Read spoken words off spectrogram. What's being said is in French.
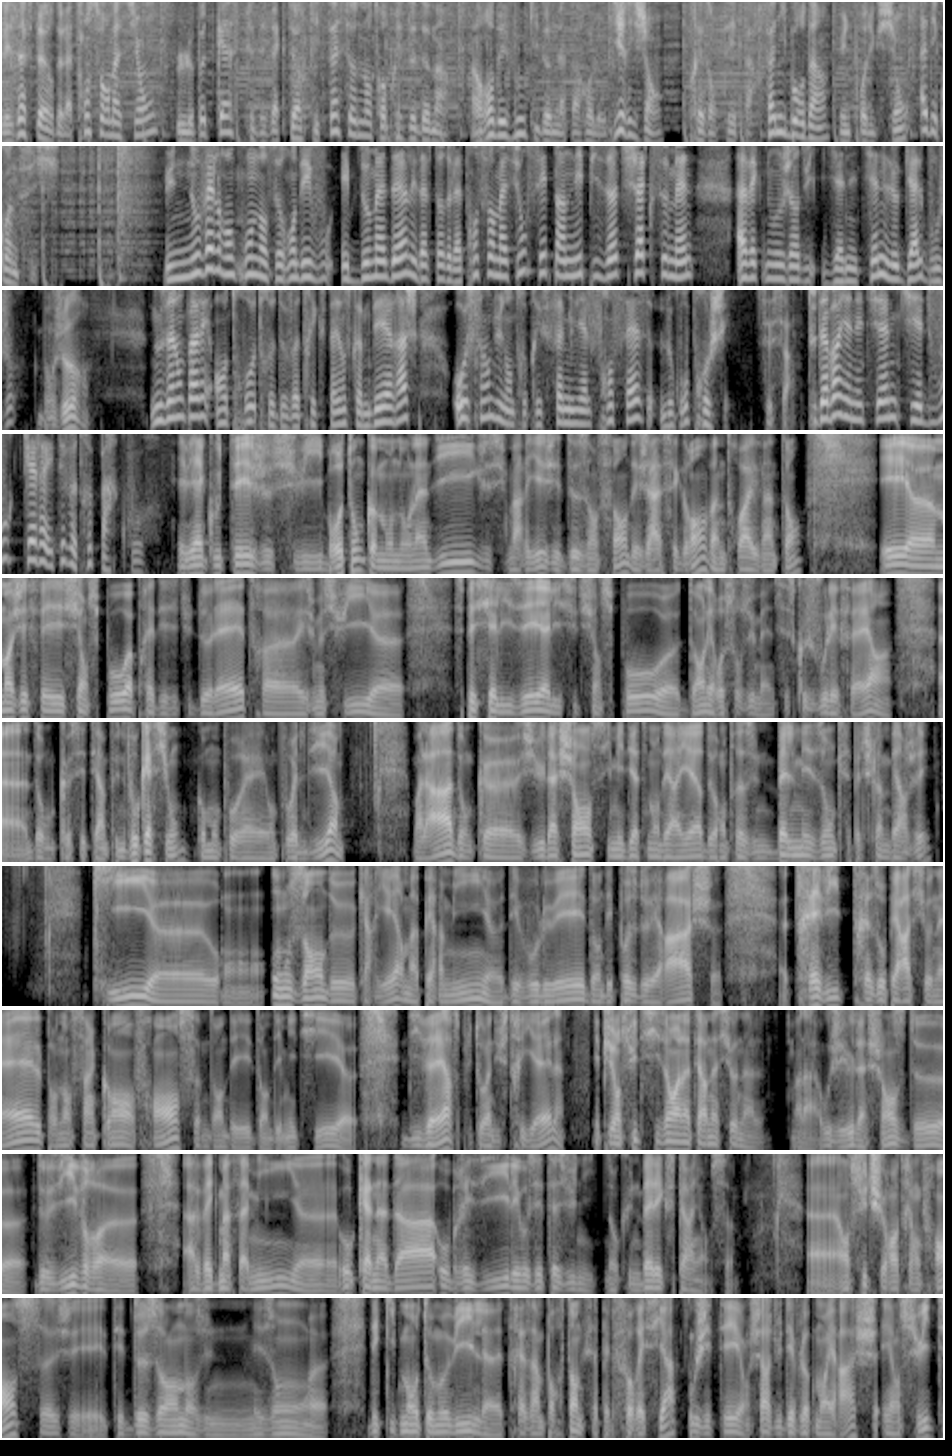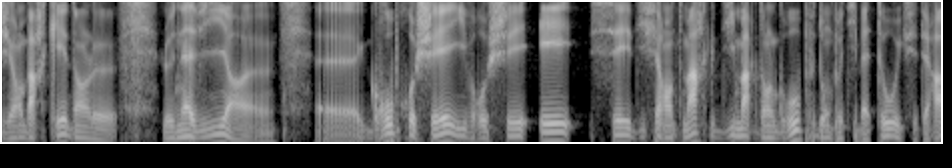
Les Acteurs de la Transformation, le podcast des acteurs qui façonnent l'entreprise de demain. Un rendez-vous qui donne la parole aux dirigeants, présenté par Fanny Bourdin, une production Adéquancy. Une nouvelle rencontre dans ce rendez-vous hebdomadaire, les acteurs de la transformation. C'est un épisode chaque semaine. Avec nous aujourd'hui, Yann-Étienne Le Gall. Bonjour. Bonjour. Nous allons parler entre autres de votre expérience comme DRH au sein d'une entreprise familiale française, le groupe Rocher. C'est ça. Tout d'abord, Yann-Étienne, qui êtes-vous? Quel a été votre parcours? Eh bien, écoutez, je suis breton, comme mon nom l'indique. Je suis marié, j'ai deux enfants, déjà assez grands, 23 et 20 ans. Et euh, moi, j'ai fait Sciences Po après des études de lettres euh, et je me suis euh, spécialisé à l'issue de Sciences Po dans les ressources humaines. C'est ce que je voulais faire. donc, c'était un peu une vocation, comme on pourrait, on pourrait le dire. Voilà, donc j'ai eu la chance immédiatement derrière de rentrer dans une belle maison qui s'appelle Schlumberger qui, euh, en 11 ans de carrière, m'a permis euh, d'évoluer dans des postes de RH euh, très vite, très opérationnels, pendant 5 ans en France, dans des, dans des métiers divers, plutôt industriels, et puis ensuite 6 ans à l'international. Voilà, où j'ai eu la chance de, de vivre avec ma famille au Canada, au Brésil et aux États-Unis. Donc une belle expérience. Euh, ensuite, je suis rentré en France. J'ai été deux ans dans une maison euh, d'équipement automobile euh, très importante qui s'appelle Forestia, où j'étais en charge du développement RH. Et ensuite, j'ai embarqué dans le, le navire Groupe Rocher, Yves Rocher et ses différentes marques, dix marques dans le groupe, dont Petit Bateau, etc.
